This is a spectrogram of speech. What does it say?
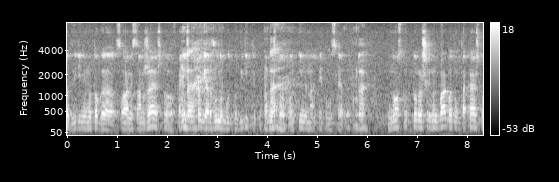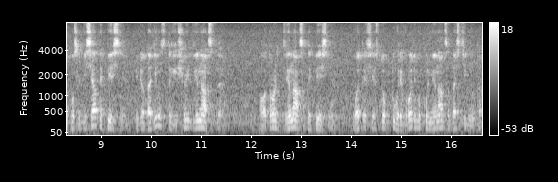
подведением итога словами Санджая, что в конечном да. итоге Арджуна будет победителем, потому да. что он именно этому следует. Да. Но структура Шримад Бхагаватам такая, что после десятой песни идет одиннадцатая, еще и двенадцатая. А вот роль двенадцатой песни в этой всей структуре, вроде бы кульминация достигнута.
